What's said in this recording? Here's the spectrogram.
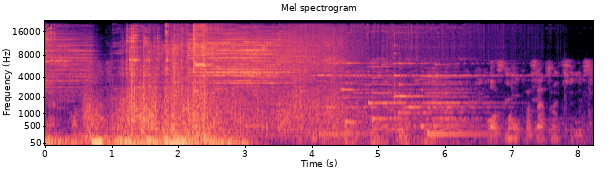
Так, стандарт. О, знову ПЗ-38.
